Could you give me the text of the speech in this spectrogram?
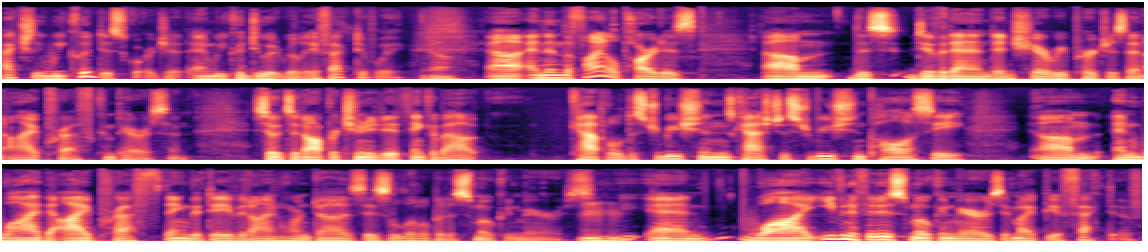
actually, we could disgorge it and we could do it really effectively. Uh, and then the final part is um, this dividend and share repurchase and IPREF comparison. So it's an opportunity to think about capital distributions, cash distribution policy, um, and why the IPREF thing that David Einhorn does is a little bit of smoke and mirrors. And why, even if it is smoke and mirrors, it might be effective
